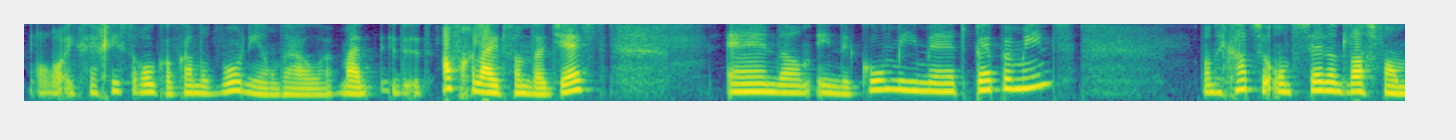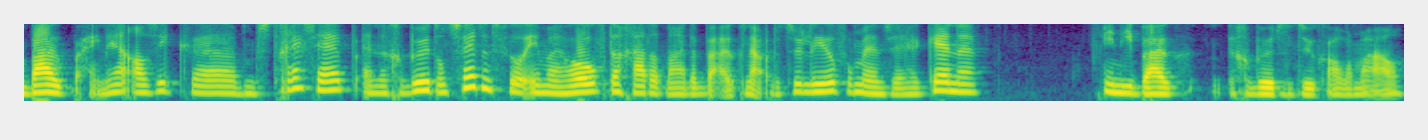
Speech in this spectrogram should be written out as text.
Oh, ik zei gisteren ook al, kan dat woord niet onthouden. Maar het, afgeleid van digest. En dan in de combi met peppermint. Want ik had zo ontzettend last van buikpijn. Hè? Als ik uh, stress heb en er gebeurt ontzettend veel in mijn hoofd, dan gaat het naar de buik. Nou, dat zullen heel veel mensen herkennen. In die buik gebeurt het natuurlijk allemaal.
